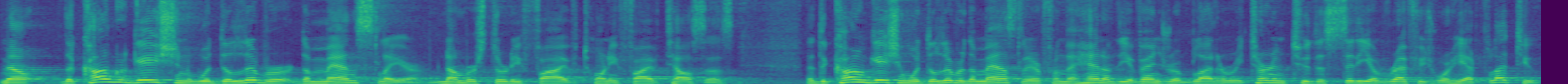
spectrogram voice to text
Now, the congregation would deliver the manslayer. Numbers 35 25 tells us that the congregation would deliver the manslayer from the hand of the avenger of blood and return him to the city of refuge where he had fled to.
